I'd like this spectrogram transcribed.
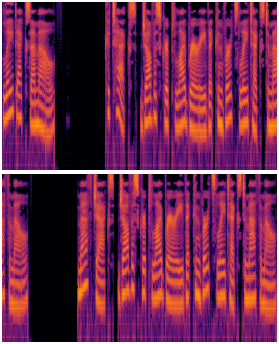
LateXML Katex, JavaScript library that converts LaTeX to MathML MathJax, JavaScript library that converts LaTeX to MathML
